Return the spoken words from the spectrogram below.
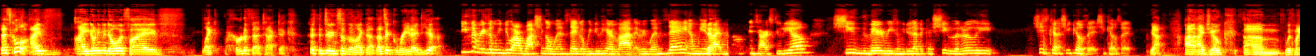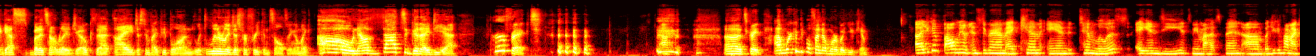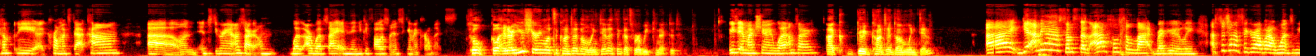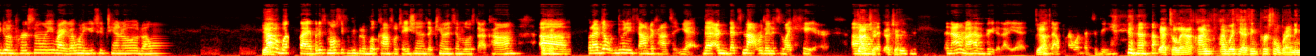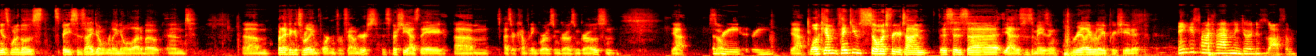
That's cool. I've I don't even know if I've like heard of that tactic. Doing something like that. That's a great idea. She's the reason we do our Wash and Go Wednesdays, where we do hair live every Wednesday, and we invite into our studio. She's the very reason we do that because she literally, she's she kills it. She kills it. Yeah, I, I joke um, with my guests, but it's not really a joke that I just invite people on, like literally just for free consulting. I'm like, oh, now that's a good idea. Perfect. uh, it's great. Um, where can people find out more about you, Kim? Uh, you can follow me on Instagram at Kim and Tim Lewis, A A N D. D. It's me and my husband. Um, but you can find my company at curlmix.com, uh, on Instagram. I'm sorry, on web, our website, and then you can follow us on Instagram at curlmix. Cool, cool. And are you sharing lots of content on LinkedIn? I think that's where we connected. You said, am I sharing what? I'm sorry. Uh, c- good content on LinkedIn. I yeah, I mean I have some stuff. I don't post a lot regularly. I'm still trying to figure out what I want to be doing personally. Right? Do I want a YouTube channel? Do I want? I Yeah. have a website, but it's mostly for people to book consultations at kimandtimlewis.com. Okay. Um, but I don't do any founder content yet. That that's not related to like hair. Um, Gotcha, gotcha. And I don't know. I haven't figured it out yet. Yeah. What's that what I want that to be? Yeah, totally. I, I'm I'm with you. I think personal branding is one of those spaces I don't really know a lot about, and um, but I think it's really important for founders, especially as they um, as their company grows and grows and grows, and yeah. So agreed. Agreed. yeah. Well, Kim, thank you so much for your time. This is uh, yeah, this is amazing. Really, really appreciate it. Thank you so much for having me, Jordan. This is awesome.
